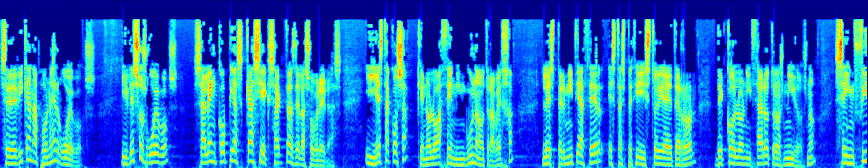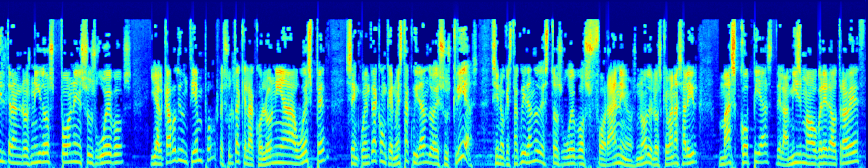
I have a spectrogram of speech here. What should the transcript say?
se dedican a poner huevos. Y de esos huevos salen copias casi exactas de las obreras. Y esta cosa, que no lo hace ninguna otra abeja, les permite hacer esta especie de historia de terror de colonizar otros nidos, ¿no? Se infiltran en los nidos, ponen sus huevos y al cabo de un tiempo resulta que la colonia huésped se encuentra con que no está cuidando de sus crías, sino que está cuidando de estos huevos foráneos, ¿no? De los que van a salir más copias de la misma obrera otra vez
